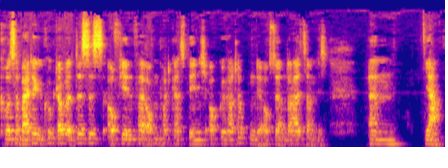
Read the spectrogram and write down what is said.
größer weitergeguckt, aber das ist auf jeden Fall auch ein Podcast, den ich auch gehört habe und der auch sehr unterhaltsam ist. Ähm, ja.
